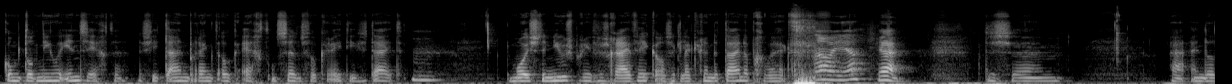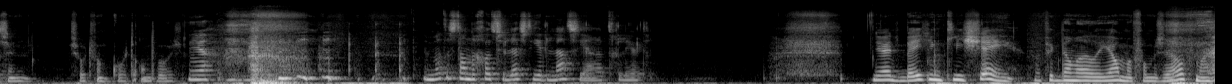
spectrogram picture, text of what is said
Kom tot nieuwe inzichten. Dus die tuin brengt ook echt ontzettend veel creativiteit. Mhm. De mooiste nieuwsbrieven schrijf ik als ik lekker in de tuin heb gewerkt. Oh ja. ja. Dus ehm, ja, en dat is een soort van kort antwoord. Ja. en wat is dan de grootste les die je de laatste jaren hebt geleerd? Ja, het is een beetje een cliché. Dat vind ik dan wel jammer van mezelf, maar...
